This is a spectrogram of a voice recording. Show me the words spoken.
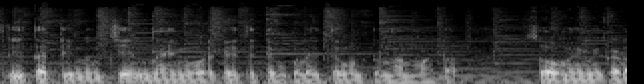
త్రీ థర్టీ నుంచి నైన్ వరకు అయితే టెంపుల్ అయితే ఉంటుందన్నమాట. సో మేము ఇక్కడ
